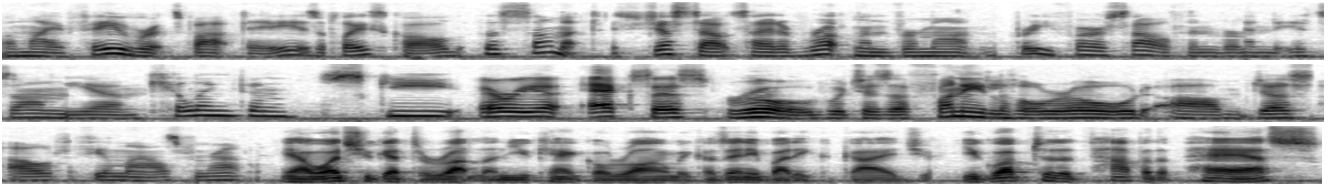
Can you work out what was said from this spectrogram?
Well, my favorite spot today is a place called The Summit. It's just outside of Rutland, Vermont, pretty far south in Vermont. It's on the um, Killington Ski Area Access Road, which is a funny little road um, just out a few miles from Rutland. Yeah, once you get to Rutland, you can't go wrong because anybody could guide you. You go up to the top of the pass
